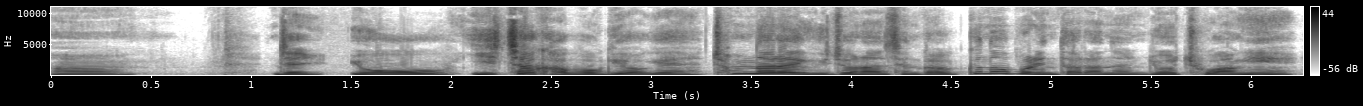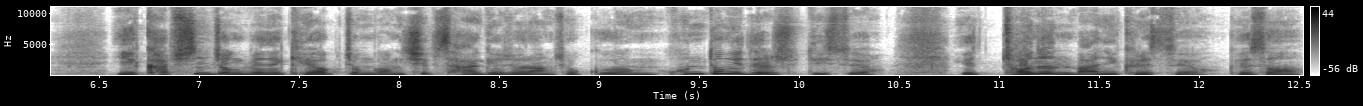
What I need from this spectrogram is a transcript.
어 이제 요 2차 가보기역에 청나라에 의존한 생각을 끊어버린다라는 요 조항이 이 갑신정변의 개혁정강 14교조랑 조금 혼동이 될 수도 있어요. 저는 많이 그랬어요. 그래서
